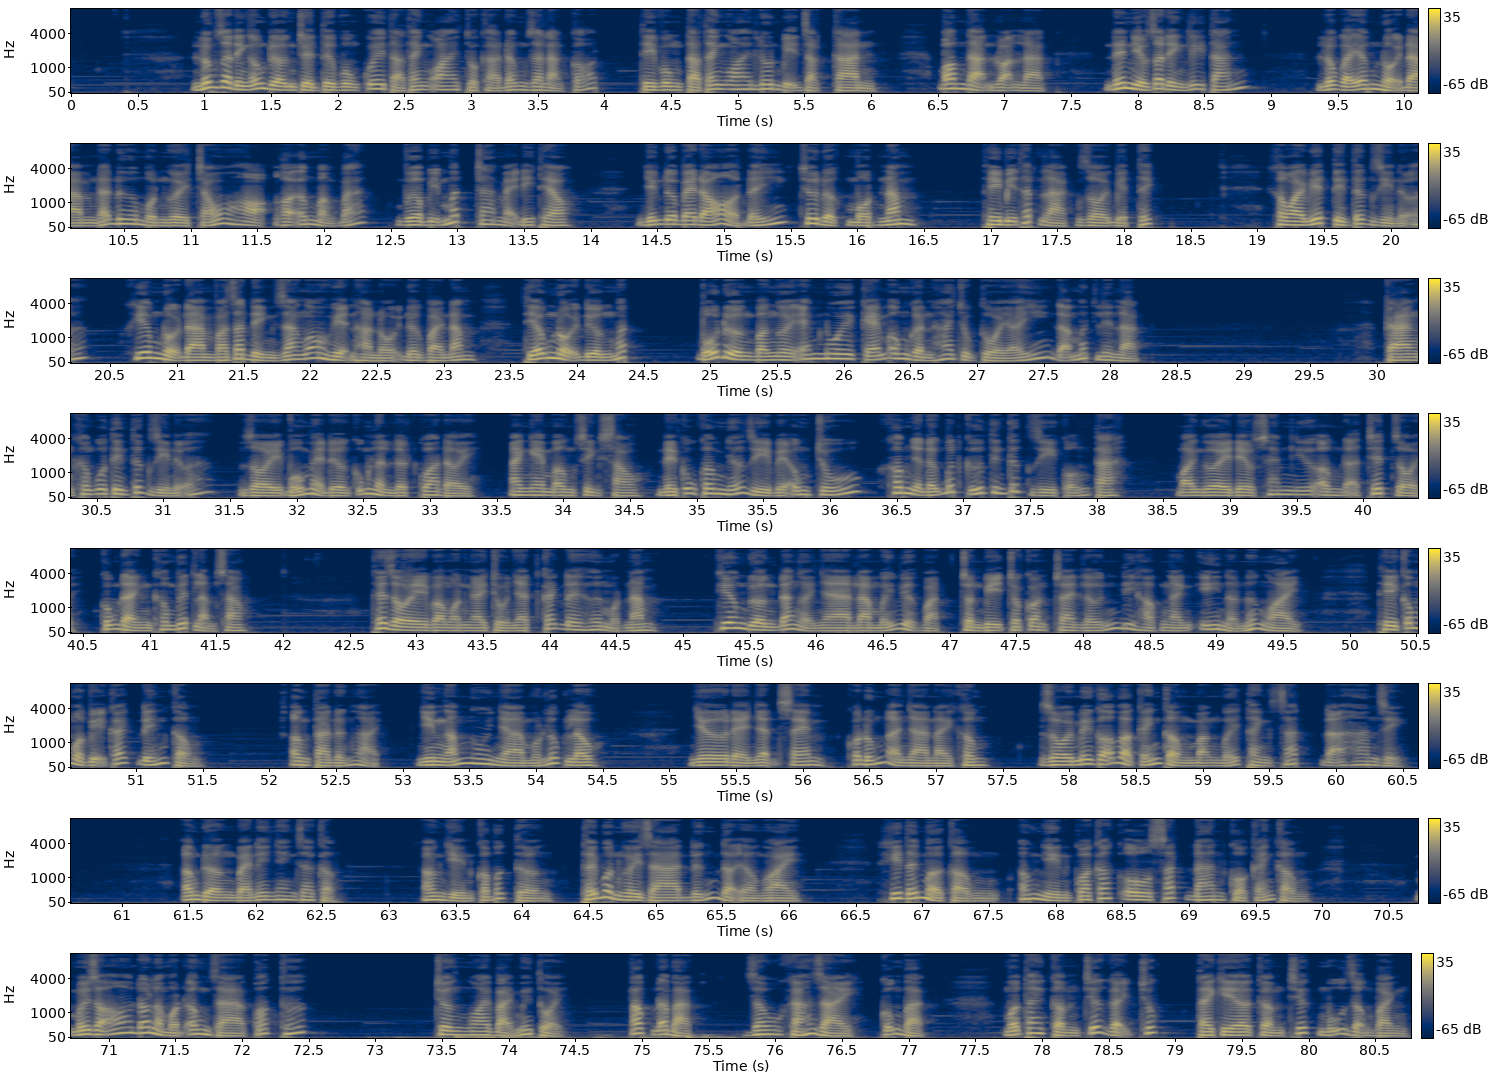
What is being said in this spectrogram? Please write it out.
Lúc gia đình ông Đường chuyển từ vùng quê Tả Thanh Oai thuộc Hà Đông ra làng Cót, thì vùng Tả Thanh Oai luôn bị giặc càn, bom đạn loạn lạc, nên nhiều gia đình ly tán. Lúc ấy ông nội đàm đã đưa một người cháu họ gọi ông bằng bác, vừa bị mất cha mẹ đi theo. Những đứa bé đó ở đấy chưa được một năm, thì bị thất lạc rồi biệt tích. Không ai biết tin tức gì nữa. Khi ông nội đàm và gia đình ra ngõ huyện Hà Nội được vài năm, thì ông nội đường mất. Bố đường và người em nuôi kém ông gần hai chục tuổi ấy đã mất liên lạc. Càng không có tin tức gì nữa, rồi bố mẹ đường cũng lần lượt qua đời. Anh em ông sinh sau, nên cũng không nhớ gì về ông chú, không nhận được bất cứ tin tức gì của ông ta. Mọi người đều xem như ông đã chết rồi, cũng đành không biết làm sao. Thế rồi vào một ngày chủ nhật cách đây hơn một năm, khi ông Đường đang ở nhà làm mấy việc vặt chuẩn bị cho con trai lớn đi học ngành y ở nước ngoài, thì có một vị khách đến cổng. Ông ta đứng lại, nhìn ngắm ngôi nhà một lúc lâu, như để nhận xem có đúng là nhà này không, rồi mới gõ vào cánh cổng bằng mấy thanh sắt đã han gì. Ông Đường bèn đi nhanh ra cổng. Ông nhìn qua bức tường, thấy một người già đứng đợi ở ngoài. Khi tới mở cổng, ông nhìn qua các ô sắt đan của cánh cổng. Mới rõ đó là một ông già quắc thước. Trừng ngoài 70 tuổi, tóc đã bạc, râu khá dài, cũng bạc. Một tay cầm chiếc gậy trúc, tay kia cầm chiếc mũ rộng vành.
